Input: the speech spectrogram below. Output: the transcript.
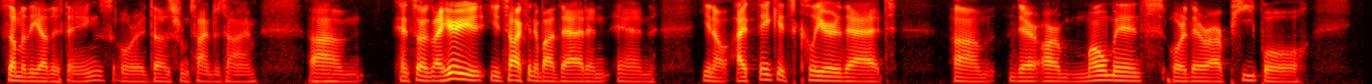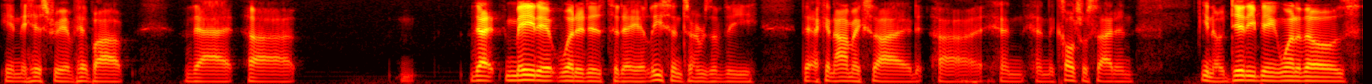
some of the other things, or it does from time to time. Um, and so, as I hear you, you talking about that, and and you know, I think it's clear that um, there are moments or there are people in the history of hip hop that uh, that made it what it is today, at least in terms of the the economic side uh, and and the cultural side, and you know, Diddy being one of those,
